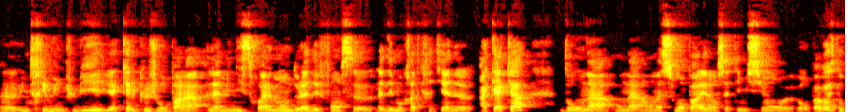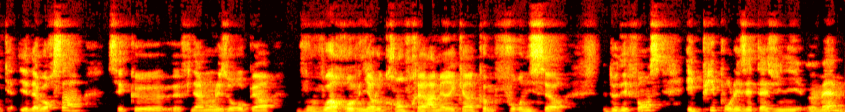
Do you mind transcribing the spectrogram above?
une tribune publiée il y a quelques jours par la, ministre allemande de la Défense, euh, la démocrate chrétienne euh, AKK, dont on a, souvent parlé dans cette émission Europa Voice. Donc il y a d'abord ça, hein, c'est que finalement les Européens vont voir revenir le grand frère américain comme fournisseur de défense. Et puis pour les États-Unis eux-mêmes,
